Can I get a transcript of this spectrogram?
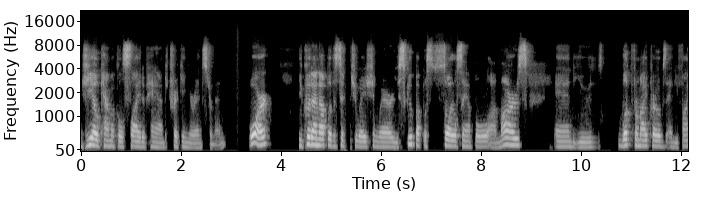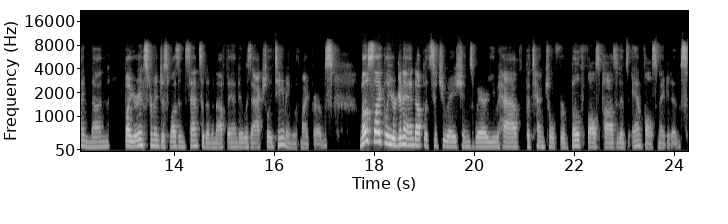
geochemical sleight of hand tricking your instrument. Or you could end up with a situation where you scoop up a soil sample on Mars and you look for microbes and you find none, but your instrument just wasn't sensitive enough and it was actually teeming with microbes most likely you're going to end up with situations where you have potential for both false positives and false negatives.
